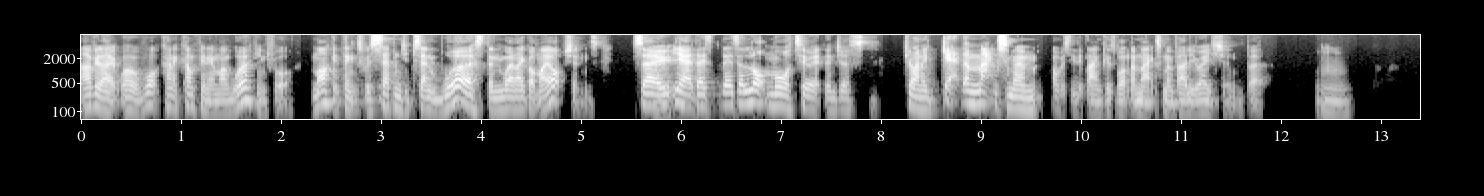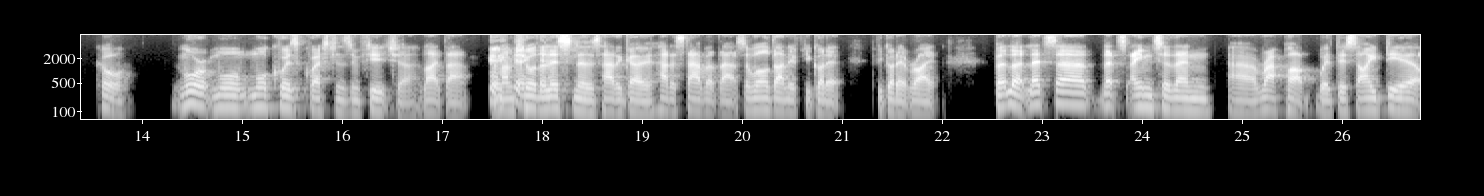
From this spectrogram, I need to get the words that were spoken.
I'd be like, well, what kind of company am I working for? Market thinks we're 70% worse than when I got my options. So yeah, there's there's a lot more to it than just trying to get the maximum. Obviously, the bankers want the maximum valuation, but mm. cool. More more more quiz questions in future like that, and I'm sure the listeners had a go, had a stab at that. So well done if you got it if you got it right. But look, let's uh, let's aim to then uh, wrap up with this idea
